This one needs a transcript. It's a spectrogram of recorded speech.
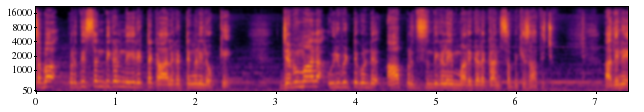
സഭ പ്രതിസന്ധികൾ നേരിട്ട കാലഘട്ടങ്ങളിലൊക്കെ ജപമാല ഉരുവിട്ടുകൊണ്ട് ആ പ്രതിസന്ധികളെ മറികടക്കാൻ സഭയ്ക്ക് സാധിച്ചു. അതിന്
